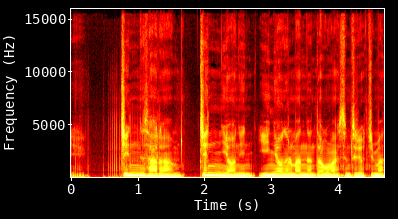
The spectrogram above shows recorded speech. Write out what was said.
예, 찐 사람, 찐 연인, 인연을 만난다고 말씀드렸지만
